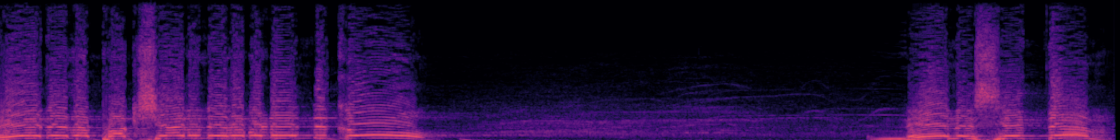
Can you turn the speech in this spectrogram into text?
పేదల పక్షాలు నిలబడేందుకు నేను సిద్ధం.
